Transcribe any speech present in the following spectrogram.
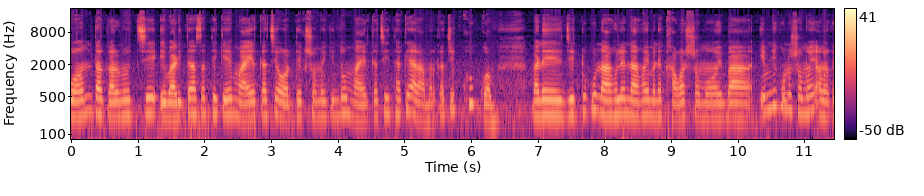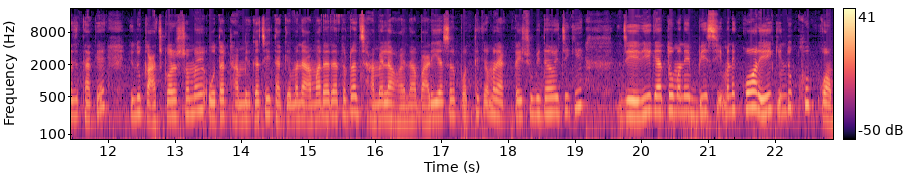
কম, তার কারণ হচ্ছে এ বাড়িতে আসার থেকে মায়ের কাছে অর্ধেক সময় কিন্তু মায়ের কাছেই থাকে আর আমার কাছে খুব কম। মানে যেটুকু না হলে না হয় মানে খাওয়ার সময় বা এমনি কোনো সময় আমার কাছে থাকে, কিন্তু কাজ করার সময় ও তার ঠাম্মির কাছেই থাকে। মানে আমার আর এতটা ঝামেলা হয় না। বাড়ি আসার পর থেকে আমার একটাই সুবিধা হয়েছে কি, যে রিক এত মানে বেশি মানে করে কিন্তু খুব কম।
